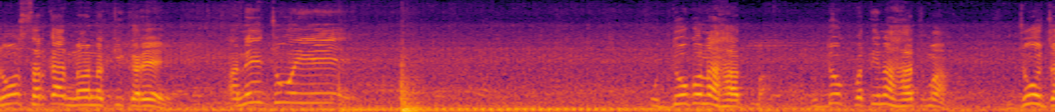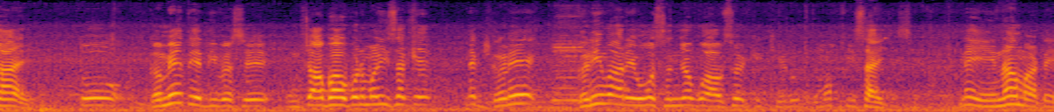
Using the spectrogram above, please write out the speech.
જો સરકાર ન નક્કી કરે અને જો એ ઉદ્યોગોના હાથમાં, ઉદ્યોગપતિના હાથમાં જો જાય, તો ગમે તે દિવસે ઊંચા ભાવ પણ મળી શકે ને ઘણે ઘણીવાર એવો સંજોગો આવશે કે ખેડૂતોમાં પીસાઈ જશે. ને એના માટે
